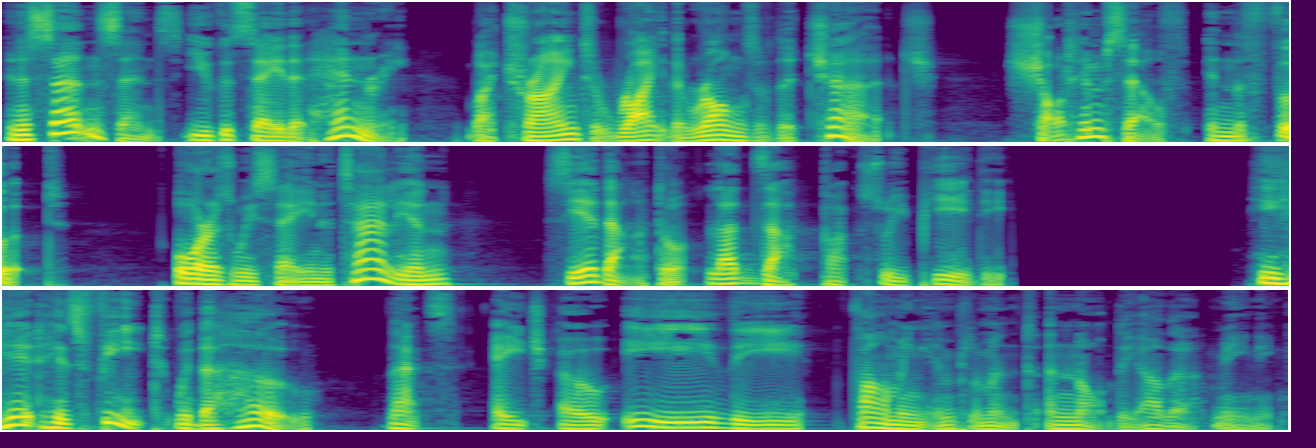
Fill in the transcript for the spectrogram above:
In a certain sense, you could say that Henry, by trying to right the wrongs of the church, shot himself in the foot or as we say in Italian, si è dato la zappa sui piedi. He hit his feet with the hoe. That's H O E, the farming implement, and not the other meaning.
